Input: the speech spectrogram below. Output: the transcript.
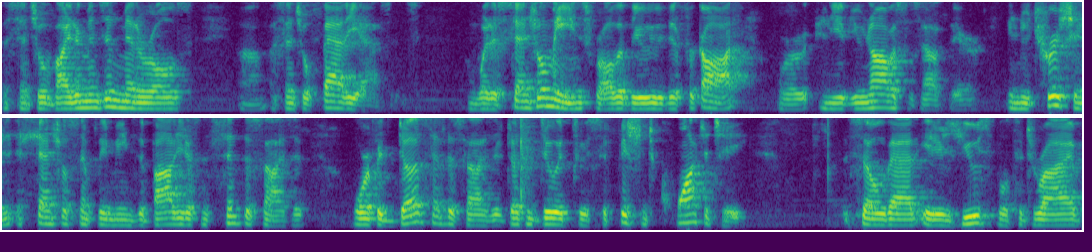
essential vitamins and minerals, um, essential fatty acids. And what essential means for all of you that forgot, or any of you novices out there, in nutrition, essential simply means the body doesn't synthesize it, or if it does synthesize it, it doesn't do it to a sufficient quantity so that it is useful to drive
